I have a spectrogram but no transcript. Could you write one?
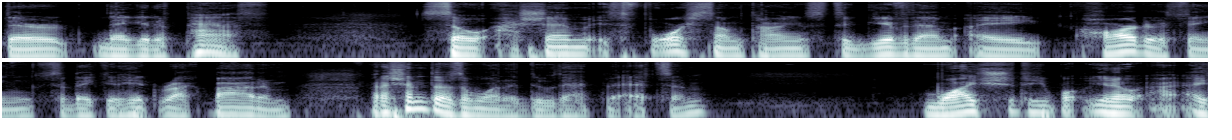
their negative path. So Hashem is forced sometimes to give them a harder thing so they could hit rock bottom. But Hashem doesn't want to do that to Etzim. Why should he? You know, I, I,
